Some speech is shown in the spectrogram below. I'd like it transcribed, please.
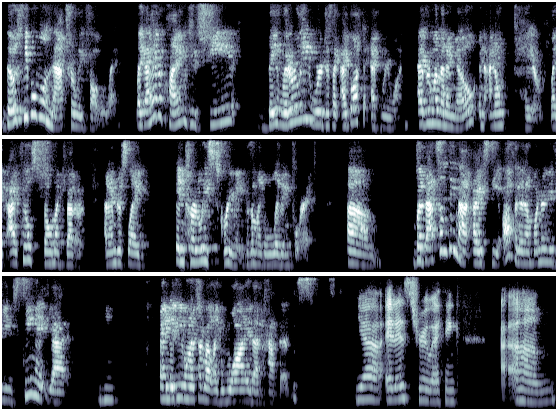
those people will naturally fall away like i have a client who she they literally were just like i blocked everyone everyone that i know and i don't care like i feel so much better and i'm just like internally screaming because i'm like living for it um but that's something that i see often and i'm wondering if you've seen it yet Mhm. and if you want to talk about like why that happens Yeah, it is true. I think um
